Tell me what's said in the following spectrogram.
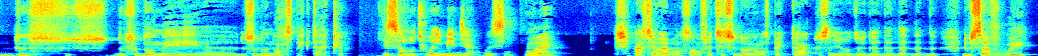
de, de se donner euh, de se donner en spectacle. Et ce retour immédiat aussi? Ouais. Je sais pas c'est vraiment ça en fait. C'est se donner en spectacle c'est-à-dire de de, de, de, de s'avouer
